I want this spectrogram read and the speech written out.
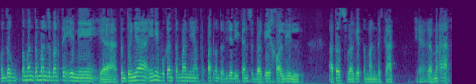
untuk teman-teman seperti ini ya, tentunya ini bukan teman yang tepat untuk dijadikan sebagai khalil atau sebagai teman dekat. Ya, karena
